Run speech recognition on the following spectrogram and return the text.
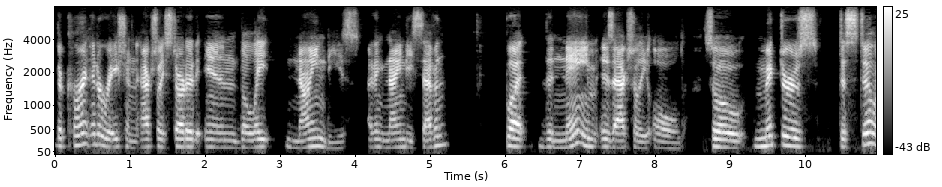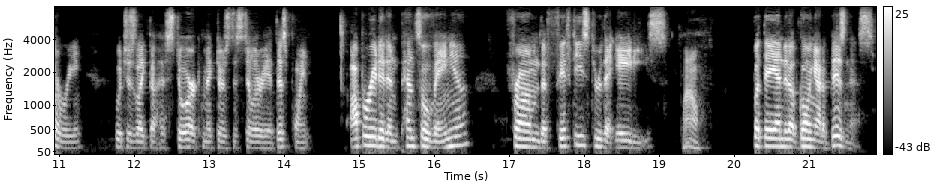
the current iteration actually started in the late 90s, I think 97. But the name is actually old. So Michter's Distillery, which is like the historic Michter's Distillery at this point, operated in Pennsylvania from the 50s through the 80s. Wow. But they ended up going out of business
